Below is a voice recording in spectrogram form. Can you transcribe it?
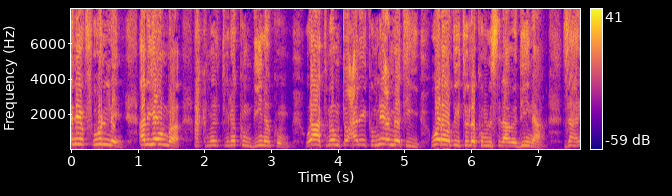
እኔ ፉል ነኝ አልየውመ አክመልቱ ለኩም ዲነኩም ወአትመምቱ ዓለይኩም ኒዕመቲ ወረዲቱ ለኩም ልእስላም ዲና ዛሬ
